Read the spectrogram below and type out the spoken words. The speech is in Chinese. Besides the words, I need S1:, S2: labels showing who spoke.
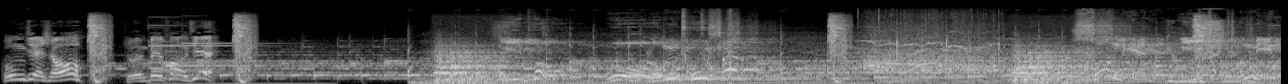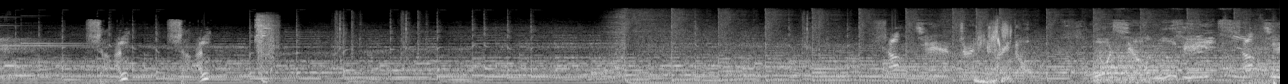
S1: 弓箭手，准备放箭。
S2: 一破，卧龙出山。双连，一战成名。
S3: 闪，闪。上！
S2: 剑阵开刀，所向无敌。
S3: 上！
S2: 剑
